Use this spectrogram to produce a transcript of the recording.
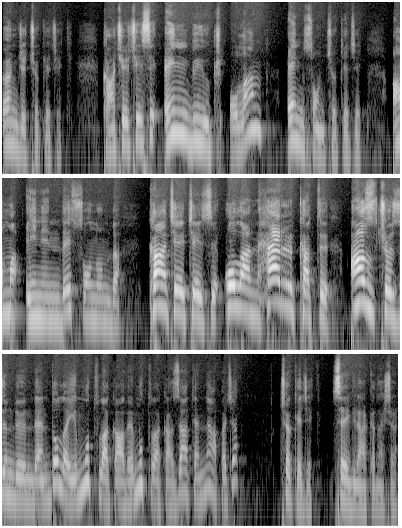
önce çökecek. KÇÇ'si en büyük olan en son çökecek. Ama eninde sonunda KÇÇ'si olan her katı az çözündüğünden dolayı mutlaka ve mutlaka zaten ne yapacak? Çökecek sevgili arkadaşlar.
